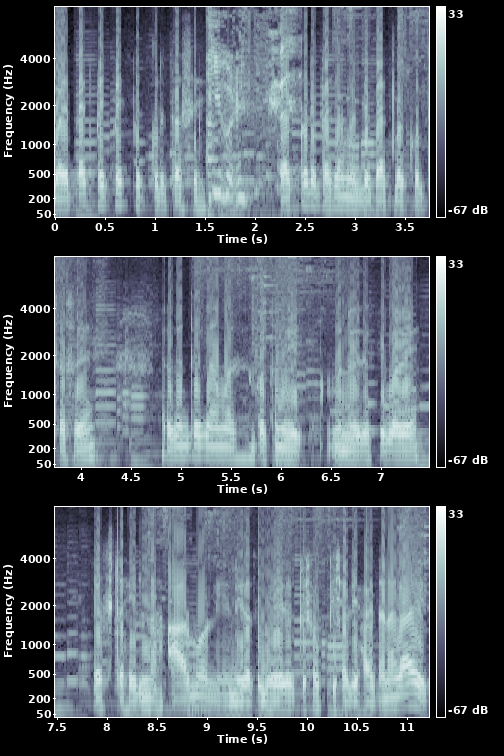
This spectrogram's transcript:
ভয়ে প্যাক প্যাক প্যাক প্যাক করতেছে প্যাক করে? প্যাকের মধ্যে প্যাক প্যাক করতেছে। এখান থেকে আমার প্রথমে মানে যে কি বলে এক্সট্রা হিল না আর্মর নিয়ে নি যাতে ভেয়ের একটু শক্তিশালী হয় তাই না গাইস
